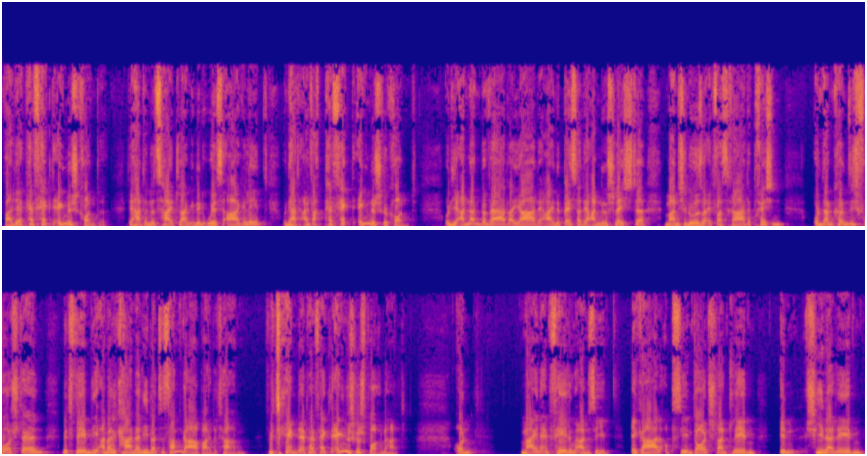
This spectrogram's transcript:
Weil der perfekt Englisch konnte. Der hatte eine Zeit lang in den USA gelebt und er hat einfach perfekt Englisch gekonnt. Und die anderen Bewerber, ja, der eine besser, der andere schlechter, manche nur so etwas Radebrechen. Und dann können Sie sich vorstellen, mit wem die Amerikaner lieber zusammengearbeitet haben. Mit dem, der perfekt Englisch gesprochen hat. Und meine Empfehlung an Sie, egal ob Sie in Deutschland leben, in China leben,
